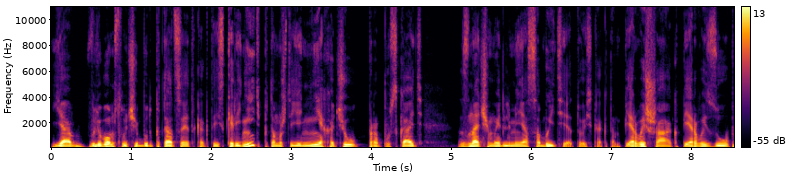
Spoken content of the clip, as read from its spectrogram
Я в любом случае буду пытаться это как-то искоренить, потому что я не хочу пропускать значимые для меня события, то есть как там первый шаг, первый зуб.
